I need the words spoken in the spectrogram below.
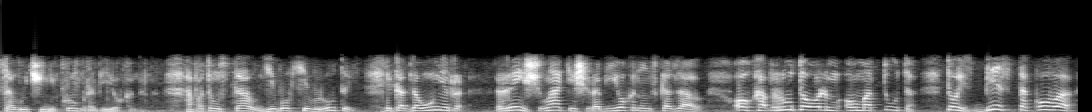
стал учеником Раби Йоханана, а потом стал его хеврутой. И когда умер Рейш Лакиш, Раби Йоханан сказал, «או חברותא או מיתותא», то есть без такого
